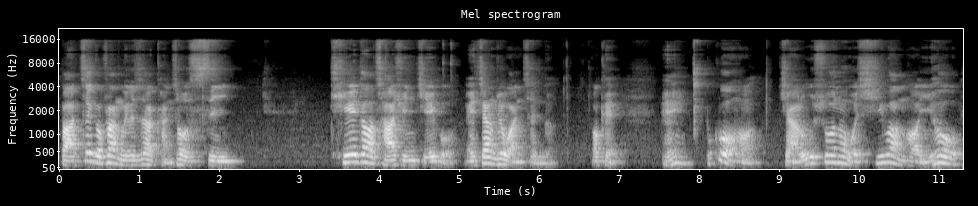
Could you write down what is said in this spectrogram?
把这个范围的字啊 Ctrl C，贴到查询结果，哎，这样就完成了。OK，哎，不过哈，假如说呢，我希望哈以后，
